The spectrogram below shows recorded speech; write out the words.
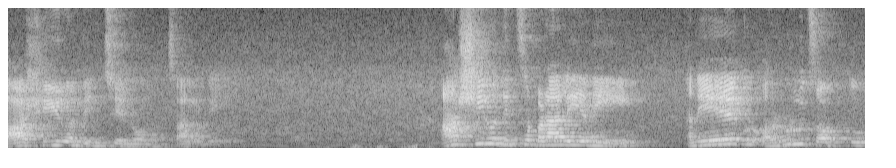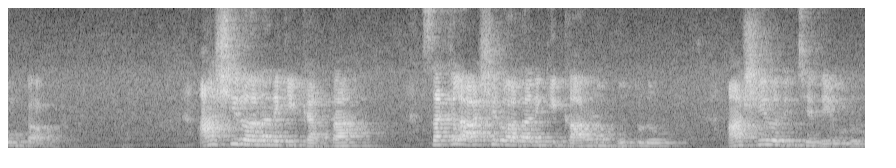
ఆశీర్వదించెను. చాలండి. ఆశీర్వదించబడాలి అని అనేకులు అర్రులు చాపుతూ ఉంటారు. ఆశీర్వాదానికి కర్త సకల ఆశీర్వాదానికి కారణభూతుడు ఆశీర్వదించే దేవుడు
